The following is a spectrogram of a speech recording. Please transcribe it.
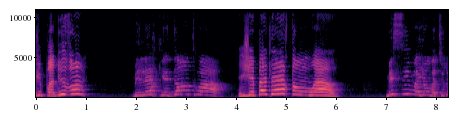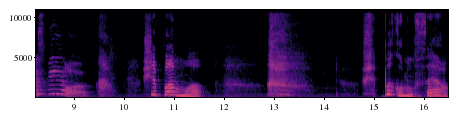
suis pas du vent Mais l'air qui est dans toi. J'ai pas d'air dans moi Mais si, voyons, bah tu respires. Je sais pas moi. Je sais pas comment faire.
